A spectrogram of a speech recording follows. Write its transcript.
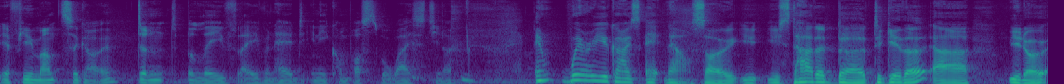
a few months ago didn't believe they even had any compostable waste, you know. And where are you guys at now? So you, you started uh, together, uh, you know,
